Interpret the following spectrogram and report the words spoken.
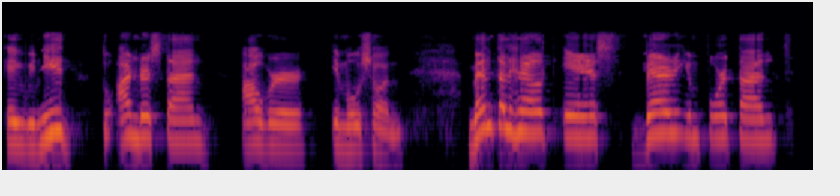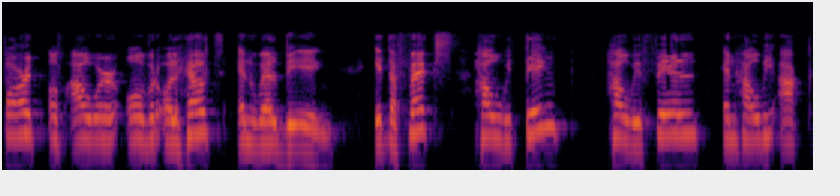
Okay, we need to understand our emotion. Mental health is very important part of our overall health and well-being. It affects how we think, how we feel, and how we act.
